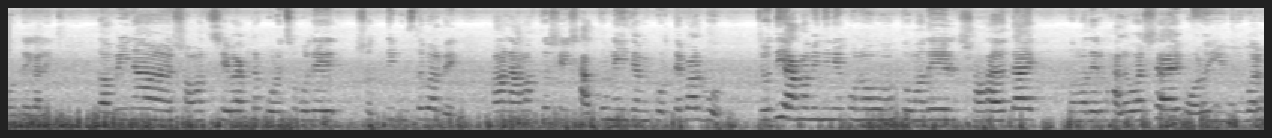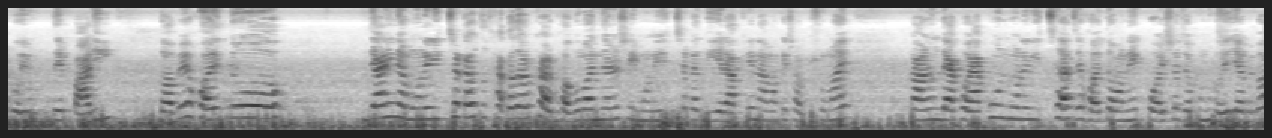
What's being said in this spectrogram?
বলতে গেলে। তবেই না সমাজ সেবা একটা করেছ বলে সত্যি বুঝতে পারবে। কারণ আমার তো সেই সাধ্য নেই যে আমি করতে পারব। যদি আগামী দিনে কোনো তোমাদের সহায়তায়, তোমাদের ভালোবাসায় বড় ইউটিউবার হয়ে উঠতে পারি, তবে হয়তো জানি না, মনের ইচ্ছাটাও তো থাকা দরকার। ভগবান যেন সেই মনের ইচ্ছাটা দিয়ে রাখেন আমাকে সব সময় কারণ দেখো, এখন মনের ইচ্ছা আছে, হয়তো অনেক পয়সা যখন হয়ে যাবে, বা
